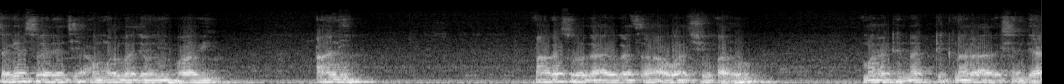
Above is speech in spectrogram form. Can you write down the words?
सगळ्या सोयऱ्यांची अंमलबजावणी व्हावी आणि मागासवर्ग आयोगाचा अहवाल स्वीकारून मराठ्यांना टिकणारं आरक्षण द्या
